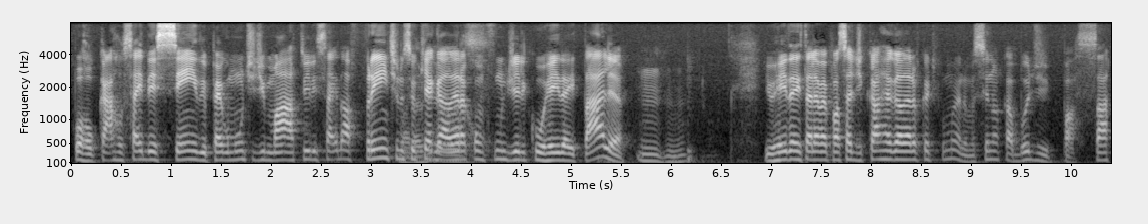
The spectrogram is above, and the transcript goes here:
Porra, o carro sai descendo e pega um monte de mato, e ele sai da frente, não sei o que, a galera confunde ele com o rei da Itália. E o rei da Itália vai passar de carro e a galera fica tipo, mano, você não acabou de passar?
